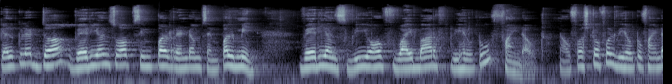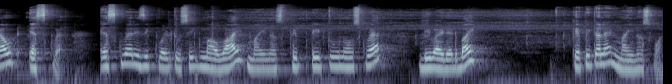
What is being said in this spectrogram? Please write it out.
Calculate the variance of simple random sample mean. Variance v of y bar we have to find out. Now first of all we have to find out s square s square is equal to sigma y minus 52 no square divided by capital N minus 1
